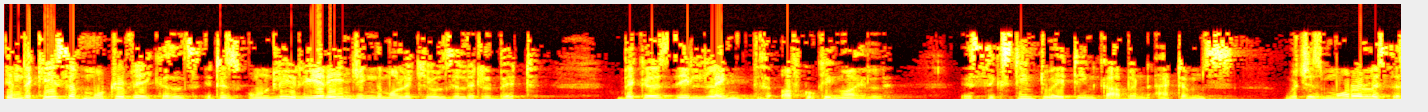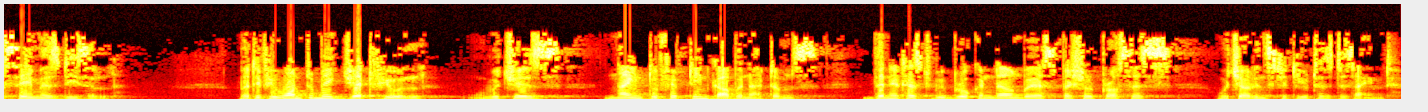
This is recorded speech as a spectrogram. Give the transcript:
In the case of motor vehicles, it is only rearranging the molecules a little bit because the length of cooking oil is 16 to 18 carbon atoms, which is more or less the same as diesel. But if you want to make jet fuel, which is 9 to 15 carbon atoms, then it has to be broken down by a special process which our institute has designed.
